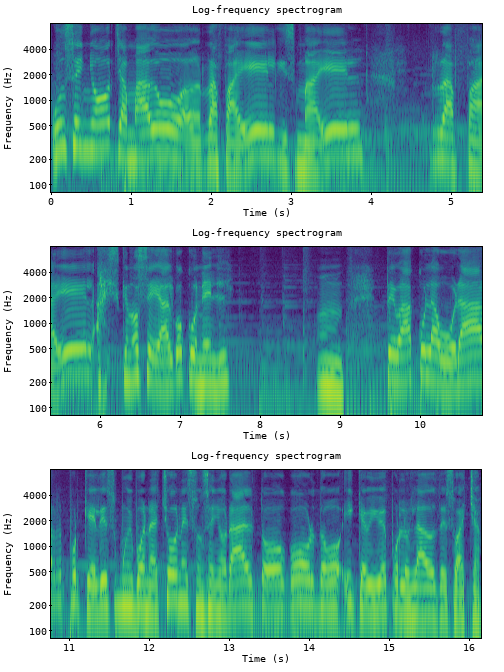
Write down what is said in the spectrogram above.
Un señor llamado ah, Rafael, Ismael, Rafael, ay, es que no sé, algo con él. Mm, te va a colaborar porque él es muy bonachón, es un señor alto, gordo y que vive por los lados de Suacha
